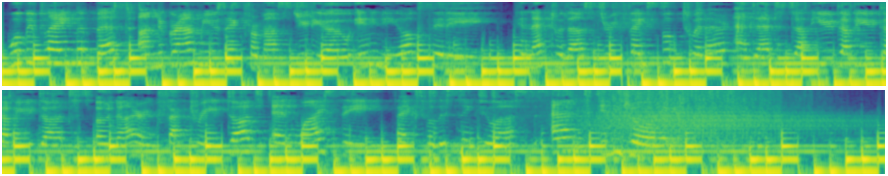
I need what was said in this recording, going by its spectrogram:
we'll be playing the best underground music from our studio in New York City. Connect with us through Facebook, Twitter, and at www.oniricfactory.nyc. Thanks for listening to us and enjoy.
